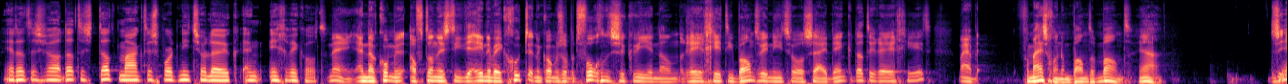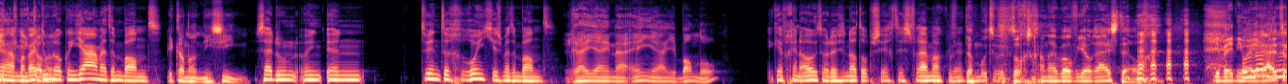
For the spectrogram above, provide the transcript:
Ja, dat, is wel, dat, is, dat maakt de sport niet zo leuk en ingewikkeld. Nee, en dan, kom je, of dan is die de ene week goed en dan komen ze op het volgende circuit en dan reageert die band weer niet zoals zij denken dat hij reageert. Maar ja, voor mij is gewoon een band een band, ja. Dus ja, ik, maar wij doen ook een jaar met een band. Ik kan dat niet zien. Zij doen een, een 20 rondjes met een band. Rij jij na één jaar je banden op? Ik heb geen auto, dus in dat opzicht is het vrij makkelijk. Dan moeten we het toch eens gaan hebben over jouw rijstijl. je weet niet waar je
